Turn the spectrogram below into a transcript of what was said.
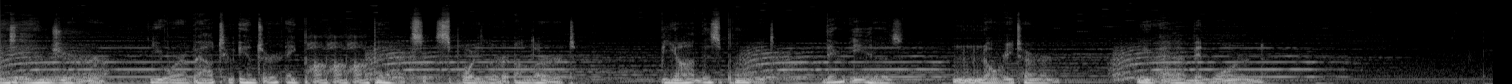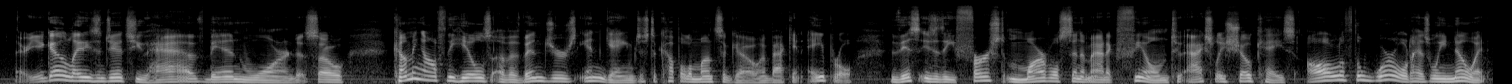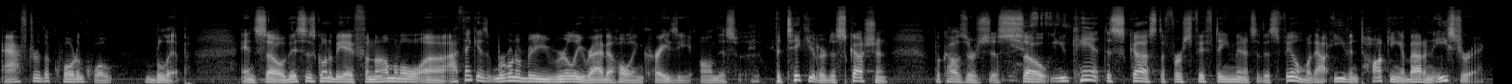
You are about to enter a Pop Pop X spoiler alert. Beyond this point, there is no return. You have been warned. There you go, ladies and gents. You have been warned. So, coming off the heels of Avengers Endgame just a couple of months ago and back in April, this is the first Marvel cinematic film to actually showcase all of the world as we know it after the quote unquote blip. And so this is going to be a phenomenal. Uh, I think we're going to be really rabbit holing crazy on this particular discussion because there's just so you can't discuss the first 15 minutes of this film without even talking about an Easter egg.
